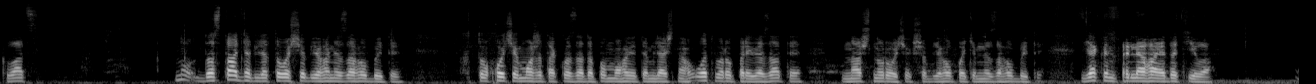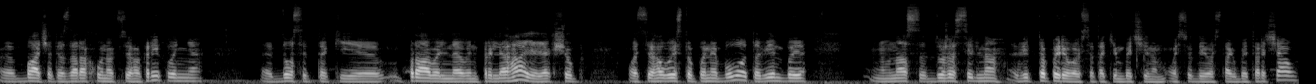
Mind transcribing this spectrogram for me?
Клац. Ну, достатньо для того, щоб його не загубити. Хто хоче, може також за допомогою темлячного отвору перев'язати на шнурочок, щоб його потім не загубити. Як він прилягає до тіла? Е, Бачите, за рахунок цього кріплення е, досить таки правильно він прилягає. Якщо б оцього виступу не було, то він би у нас дуже сильно відтопирювався таким би чином. Ось сюди ось так би торчав.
